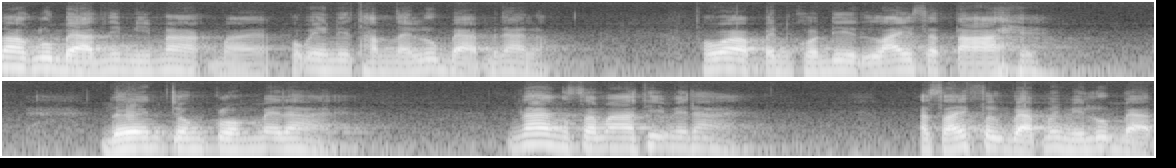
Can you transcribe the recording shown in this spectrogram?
นอกรูปแบบนี่มีมากมายผมเองนี่ทำในรูปแบบไม่ได้หรอกเพราะว่าเป็นคนที่ไล่สไตล์เดินจงกรมไม่ได้ นั่งสมาธิไม่ได้ อาศัยฝึกแบบไม่มีรูปแบบ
